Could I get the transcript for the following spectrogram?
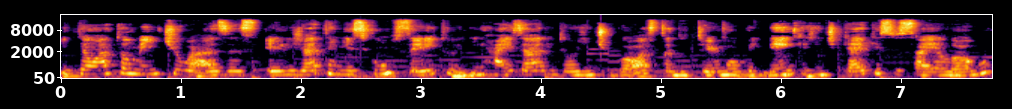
Então, atualmente o Asas, ele já tem esse conceito enraizado, então a gente gosta do termo Open Bank, a gente quer que isso saia logo,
